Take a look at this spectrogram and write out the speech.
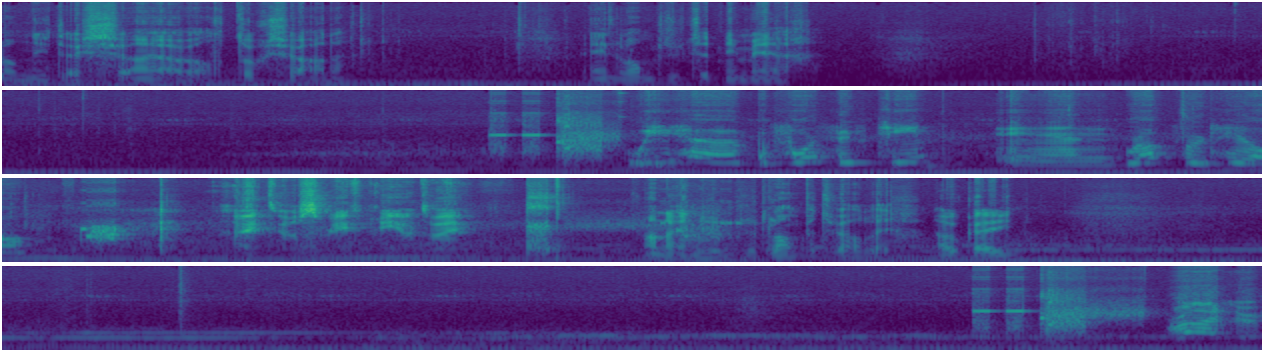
wel niet echt schade, ja wel toch schade. Eén lamp doet het niet meer. We have a 415 in Rockford Hills. Rijdt u alsjeblieft prio 2. Oh nee, nu doet het lamp het wel weer. Oké. Okay. Roger,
